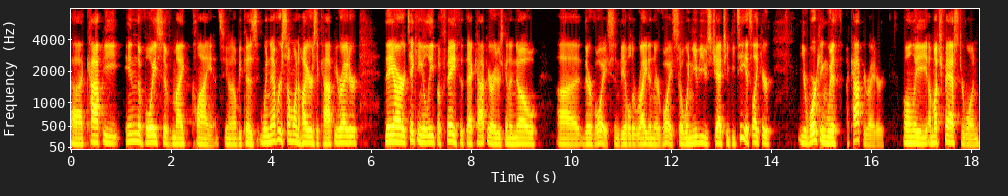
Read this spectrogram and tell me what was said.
uh, copy in the voice of my clients you know because whenever someone hires a copywriter they are taking a leap of faith that that copywriter is going to know uh, their voice and be able to write in their voice so when you use ChatGPT it's like you're you're working with a copywriter only a much faster one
